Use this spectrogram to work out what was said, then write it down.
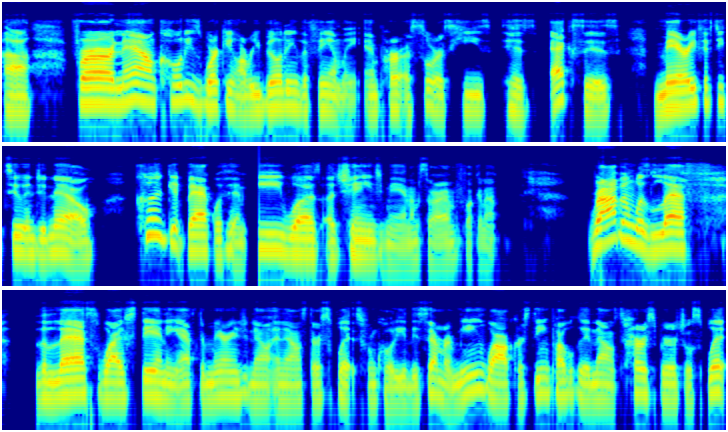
Uh, for now, Kody's working on rebuilding the family, and per a source, he's his exes, Meri, 52, and Janelle, could get back with him. He was a change man. I'm sorry, I'm fucking up. Robyn was left the last wife standing after Meri and Janelle announced their splits from Kody in December. Meanwhile, Christine publicly announced her spiritual split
